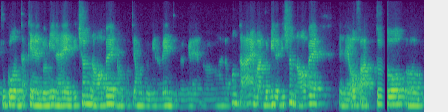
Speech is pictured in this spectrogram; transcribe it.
Tu conta che nel 2019, non contiamo il 2020 perché non è da contare, ma nel 2019 eh, ho fatto oh,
